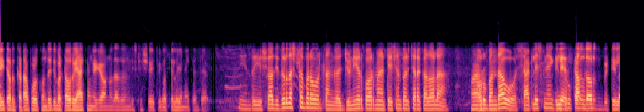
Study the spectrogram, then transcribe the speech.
ಐತಿ ಅವ್ರದ್ದು ಕಟಾಪ್ ಉಳ್ಕೊಂತೈತಿ ಬಟ್ ಅವ್ರು ಯಾಕೆ ಹಂಗಾಗ್ಯಾವ ಅನ್ನೋದು ಅದೊಂದಿಷ್ಟು ಇಶ್ಯೂ ಐತಿ ಗೊತ್ತಿಲ್ಲ ಏನೈತೆ ಅಂತ ಹೇಳಿ. ಏನು ರೀ ಇಶ್ಯೂ ಅದು ಇದ್ರದ್ದು ಅಷ್ಟೇ ಬರವಲ್ತು ಹಂಗೆ. ಜೂನಿಯರ್ ಪವರ್ ಮ್ಯಾನ್ ಟೇಷನ್ ಪರಿಚಾರಕ್ಕೆ ಅದಾವಲ್ಲ ಅವರು ಬಂದಾವು ಶಾರ್ಟ್ ಲಿಸ್ಟ್ನ್ಯಾಗ ಇಲ್ಲ ಎಸ್ಕಾಮ್ದವ್ರದ್ದು ಬಿಟ್ಟಿಲ್ಲ.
